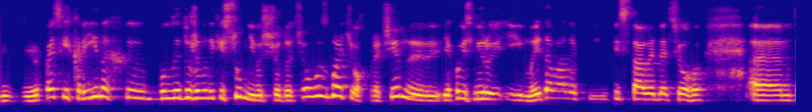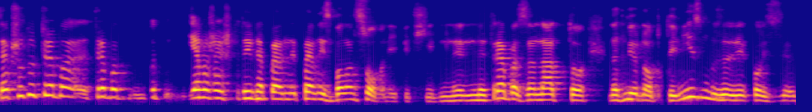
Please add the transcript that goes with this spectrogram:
в європейських країнах е, були дуже великі сумніви щодо цього з багатьох причин. Е, Якоюсь мірою і ми давали підстави для цього. Е, так що тут треба, треба я вважаю, що потрібен певний певний збалансований підхід. Не, не треба занадто надмірно оптимізм, якогось е,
